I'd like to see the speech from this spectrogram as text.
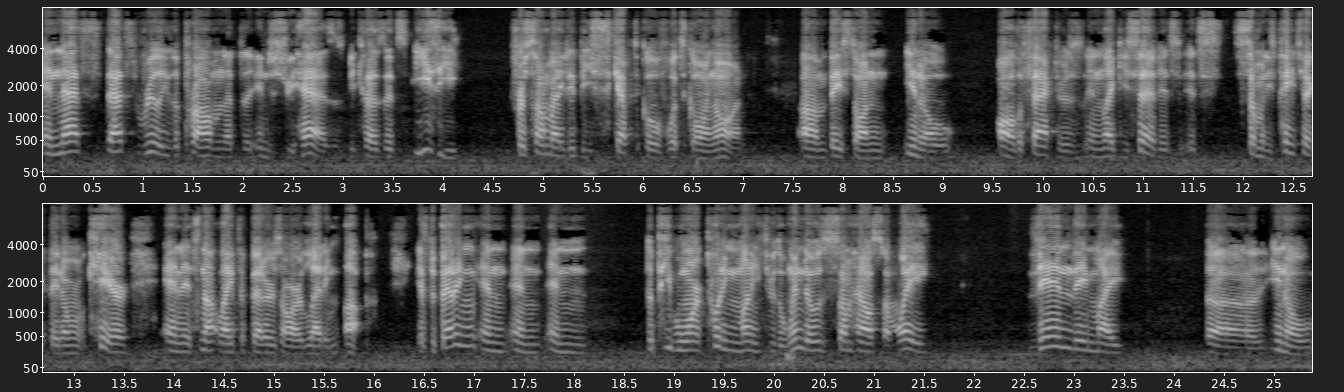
and that's that's really the problem that the industry has is because it's easy for somebody to be skeptical of what's going on um, based on you know all the factors and like you said it's it's somebody's paycheck they don't care and it's not like the bettors are letting up if the betting and and and the people weren't putting money through the windows somehow some way then they might uh, you know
